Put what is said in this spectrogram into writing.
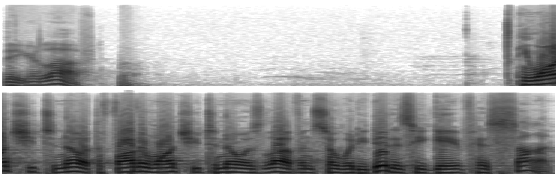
that you're loved. He wants you to know it. The Father wants you to know His love. And so what He did is He gave His Son.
